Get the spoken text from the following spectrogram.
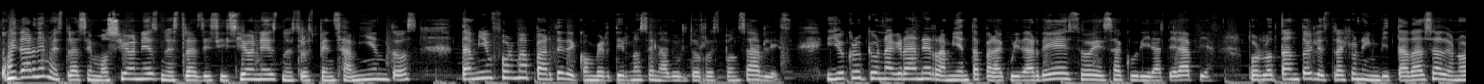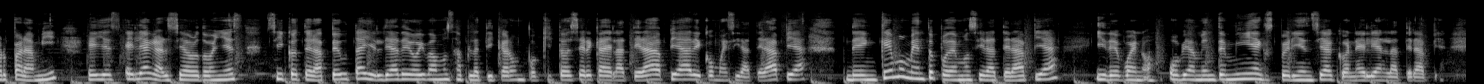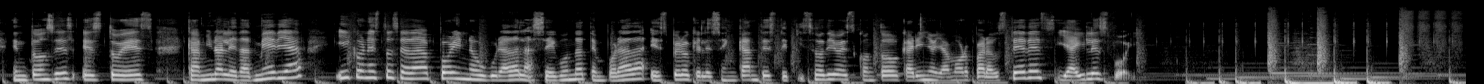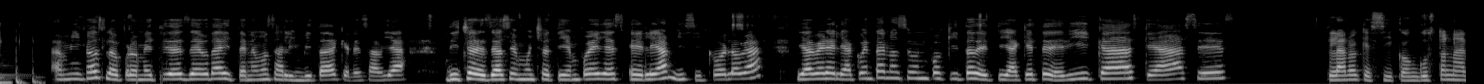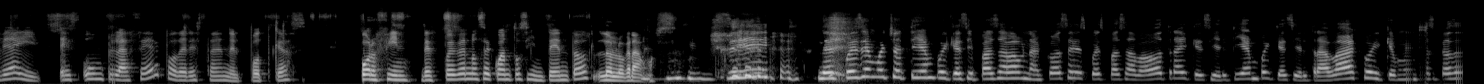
Cuidar de nuestras emociones, nuestras decisiones, nuestros pensamientos, también forma parte de convertirnos en adultos responsables. Y yo creo que una gran herramienta para cuidar de eso es acudir a terapia. Por lo tanto, hoy les traje una invitadaza de honor para mí. Ella es Elia García Ordóñez, psicoterapeuta, y el día de hoy vamos a platicar un poquito acerca de la terapia, de cómo es ir a terapia, de en qué momento podemos ir a terapia y de, bueno, obviamente mi experiencia con Elia en la terapia. Entonces, esto es Camino a la Edad Media y con esto se da por inaugurada la segunda temporada. Espero que les encante este episodio, es con todo cariño y amor para ustedes y ahí les voy. Amigos, lo prometido es deuda y tenemos a la invitada que les había dicho desde hace mucho tiempo. Ella es Elia, mi psicóloga. Y a ver, Elia, cuéntanos un poquito de ti, a qué te dedicas, qué haces. Claro que sí, con gusto Nadia y es un placer poder estar en el podcast. Por fin, después de no sé cuántos intentos, lo logramos. Sí, después de mucho tiempo y que si pasaba una cosa y después pasaba otra y que si el tiempo y que si el trabajo y que muchas cosas.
